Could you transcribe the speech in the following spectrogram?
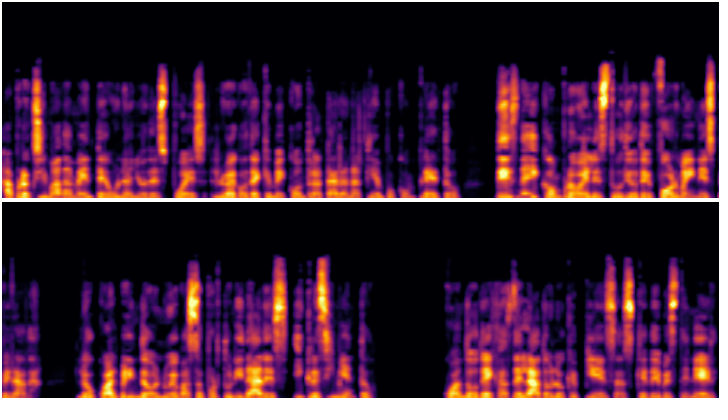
Aproximadamente un año después, luego de que me contrataran a tiempo completo, Disney compró el estudio de forma inesperada lo cual brindó nuevas oportunidades y crecimiento. Cuando dejas de lado lo que piensas que debes tener,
